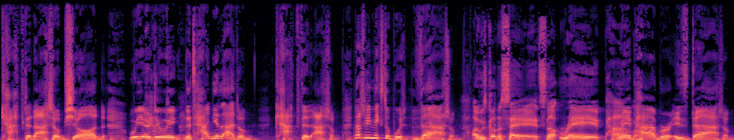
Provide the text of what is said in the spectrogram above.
Captain Atom, Sean. We are doing Nathaniel Adam, Captain Atom. Not to be mixed up with the Atom. I was going to say it's not Ray Palmer. Ray Palmer is the Atom.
